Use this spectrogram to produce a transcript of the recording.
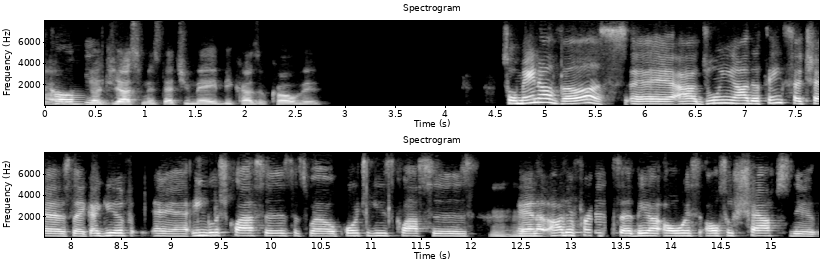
well. The adjustments that you made because of COVID. So many of us uh, are doing other things such as like I give uh, English classes as well, Portuguese classes, Mhm. and other friends uh, they are always also chefs they're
